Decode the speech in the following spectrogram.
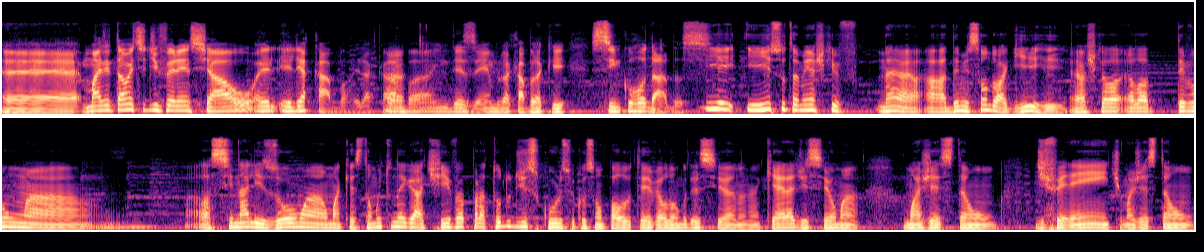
É, mas então esse diferencial ele, ele acaba, ele acaba é. em dezembro, acaba daqui cinco rodadas. E, e, isso também acho que né, a demissão do Aguirre, acho que ela, ela teve uma ela sinalizou uma, uma questão muito negativa para todo o discurso que o São Paulo teve ao longo desse ano, né? que era de ser uma, uma gestão diferente, uma gestão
